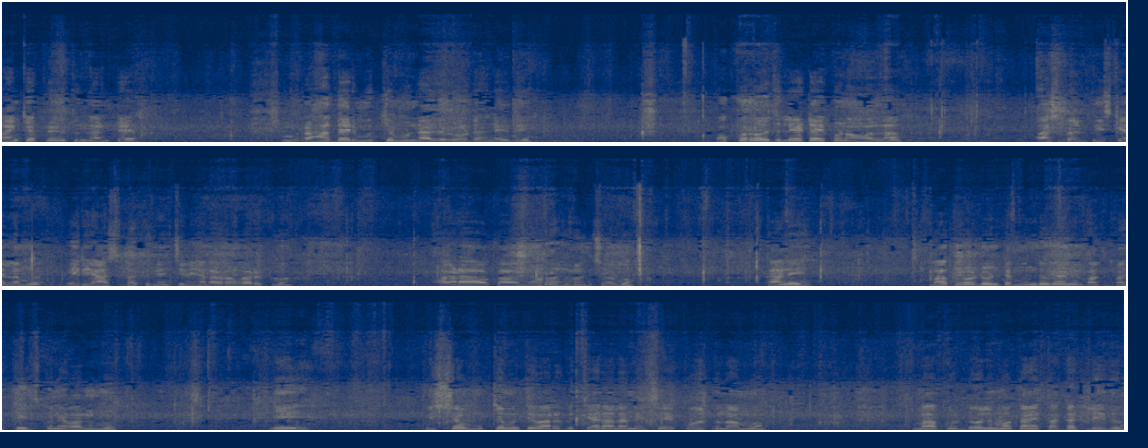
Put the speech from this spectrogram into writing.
సంఖ్య పెరుగుతుందంటే రహదారి ముఖ్యం ఉండాలి రోడ్డు అనేది. ఒక్కరోజు లేట్ అయిపోవడం వల్ల హాస్పిటల్ తీసుకెళ్ళాము. ఏరియా ఆసుపత్రి నుంచి విజయనగరం వరకు. అక్కడ ఒక మూడు రోజులు ఉంచాము. కానీ మాకు రోడ్డు ఉంటే ముందుగానే బస్ ఇచ్చుకునే వాళ్ళము. ఈ విషయం ముఖ్యమంత్రి వరకు చేరాలనేసి కోరుతున్నాము. మాకు డోలి మొత్తాన్ని తగ్గట్లేదు.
